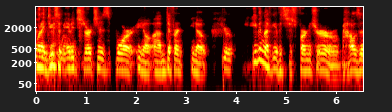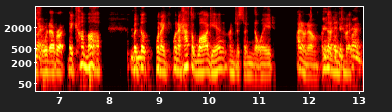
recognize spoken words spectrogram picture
when I do some image searches for you know um, different you know Sure. Even like if it's just furniture or houses Right. or whatever, they come up. But Mhm. the when I when I have to log in, I'm just annoyed. I don't know. I'm not Okay, into it.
